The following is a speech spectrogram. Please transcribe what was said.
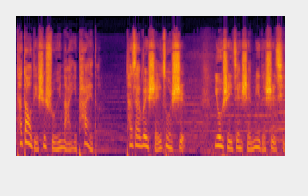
他到底是属于哪一派的？他在为谁做事？又是一件神秘的事情。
